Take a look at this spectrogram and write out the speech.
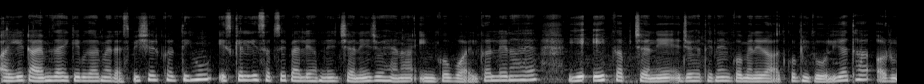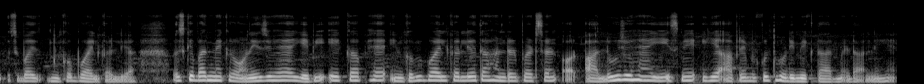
आइए टाइम ज़ाय के बगैर मैं रेसिपी शेयर करती हूँ। इसके लिए सबसे पहले हमने चने जो है ना, इनको बॉयल कर लेना है। ये एक कप चने जो है थे ना, इनको मैंने रात को भिगो लिया था और सुबह इनको बॉयल कर लिया। उसके बाद मैक्रोनी जो है, ये भी एक कप है, इनको भी बॉयल कर लिया था हंड्रेड परसेंट और आलू जो हैं, ये इसमें, ये आपने बिल्कुल थोड़ी मकदार में डालनी है।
